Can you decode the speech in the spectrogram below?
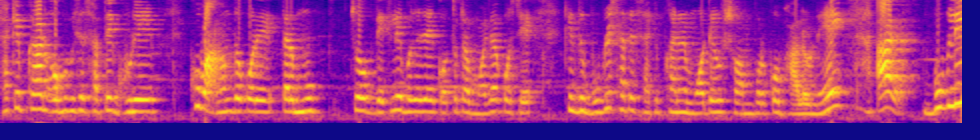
সাকিব খান অপু বিশ্বের সাথে ঘুরে খুব আনন্দ করে, তার মুখ চোখ দেখলে বোঝা যায় কতটা মজা করছে। কিন্তু বুবলির সাথে সাকিব খানের মোটেও সম্পর্ক ভালো নেই। আর বুবলি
